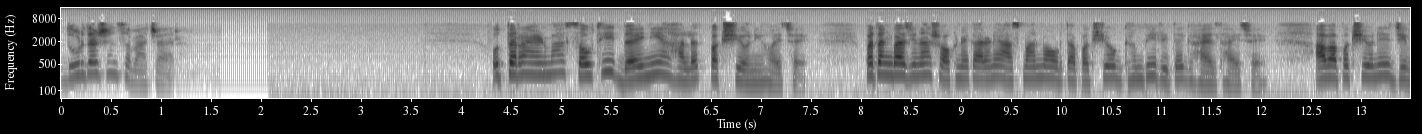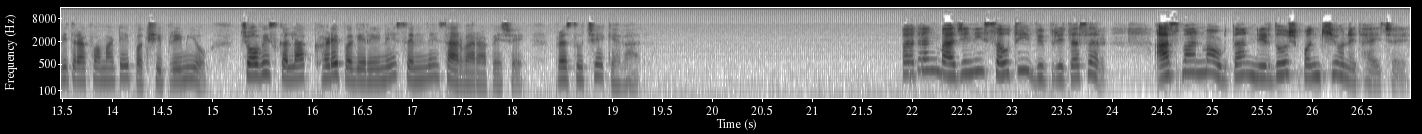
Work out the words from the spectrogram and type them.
દૂરદર્શન સમાચાર. ઉત્તરાયણમાં સૌથી દયનીય હાલત પક્ષીઓની હોય છે. પતંગબાજીના શોખને કારણે આસમાનમાં ઉડતા પક્ષીઓ ગંભીર રીતે ઘાયલ થાય છે. આવા પક્ષીઓને જીવિત રાખવા માટે પક્ષી પ્રેમીઓ ચોવીસ કલાક ખડે પગે રહીને તેમને સારવાર આપે છે. પ્રસ્તુત છે કહેવાલ. પતંગબાજીની સૌથી વિપરીત અસર આસમાનમાં ઉડતા નિર્દોષ પંખીઓને થાય છે.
